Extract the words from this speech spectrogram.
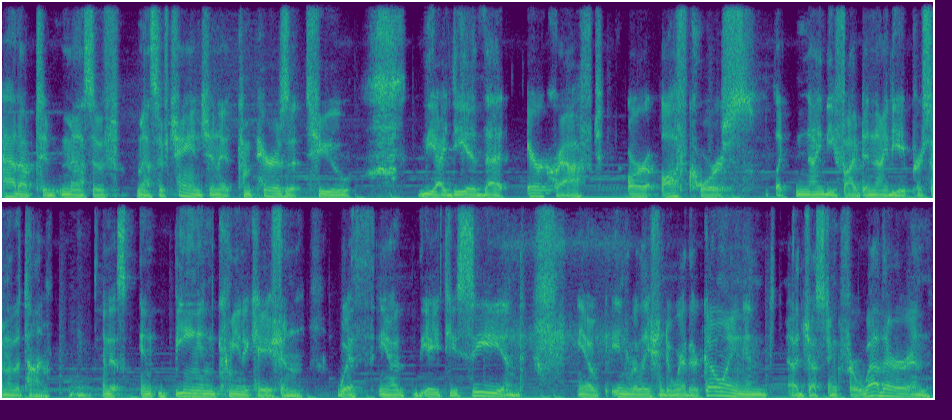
add up to massive, massive change. And it compares it to the idea that aircraft are off course like 95 to 98% of the time. And it's in being in communication with, you know, the ATC and, you know, in relation to where they're going and adjusting for weather and,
